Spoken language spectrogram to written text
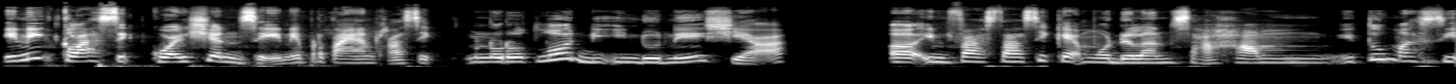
Ini classic question sih, ini pertanyaan klasik. Menurut lo di Indonesia eh, investasi kayak modelan saham itu masih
